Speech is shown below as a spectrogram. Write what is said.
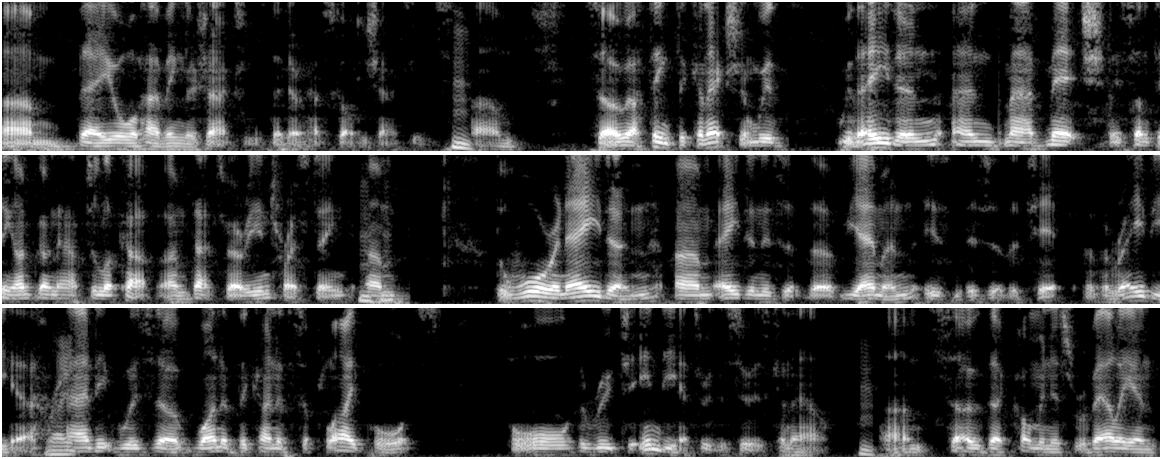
um, they all have English accents. They don't have Scottish accents. Um, so I think the connection with with Aden and Mad Mitch is something I'm going to have to look up. Um, that's very interesting. Um, the war in Aden, um, Aden is at the Yemen, is is at the tip of Arabia, Right. and it was uh, one of the kind of supply ports for the route to India through the Suez Canal. Um, so the communist rebellion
